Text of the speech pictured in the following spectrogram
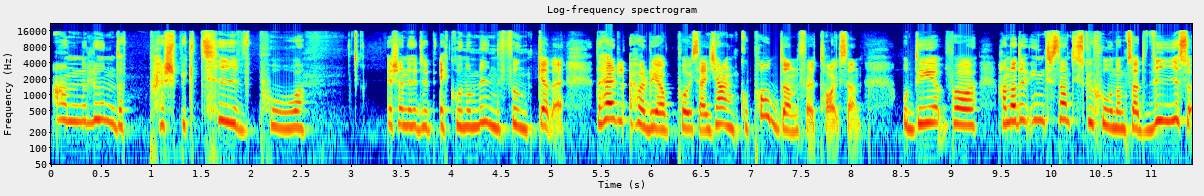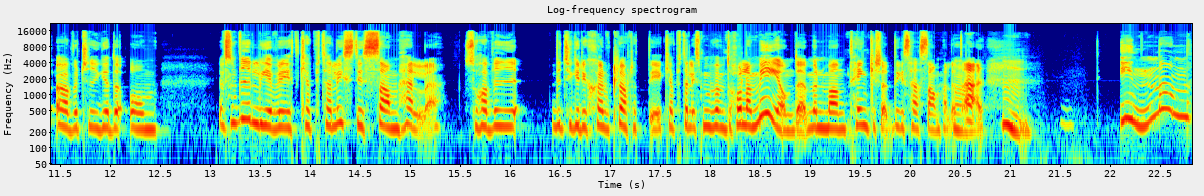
annorlunda perspektiv på jag känner hur typ ekonomin funkade. Det här hörde jag på Janko-podden för ett tag sedan. Och det var, han hade en intressant diskussion om så att vi är så övertygade om, eftersom vi lever i ett kapitalistiskt samhälle så har vi, vi tycker det är självklart att det är kapitalism, man behöver inte hålla med om det men man tänker sig att det är så här samhället Mm. är Mm. innan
